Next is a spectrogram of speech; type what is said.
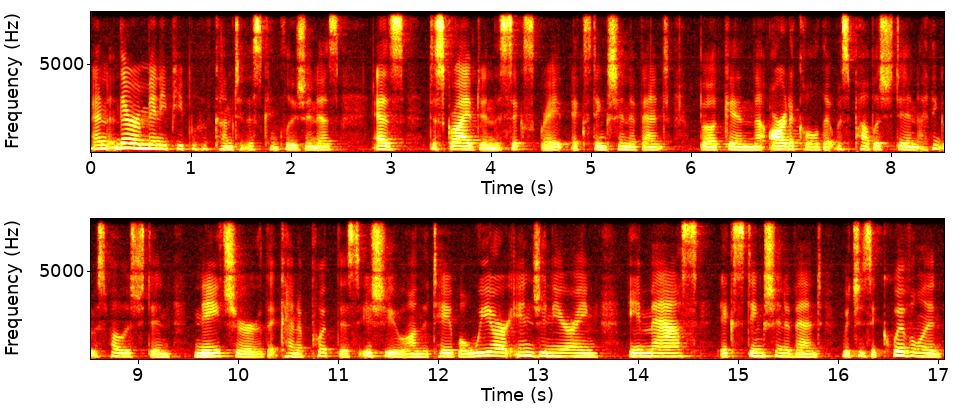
And there are many people who've come to this conclusion as, as described in the sixth great extinction event book and the article that was published in, I think it was published in Nature, that kind of put this issue on the table. We are engineering a mass extinction event, which is equivalent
